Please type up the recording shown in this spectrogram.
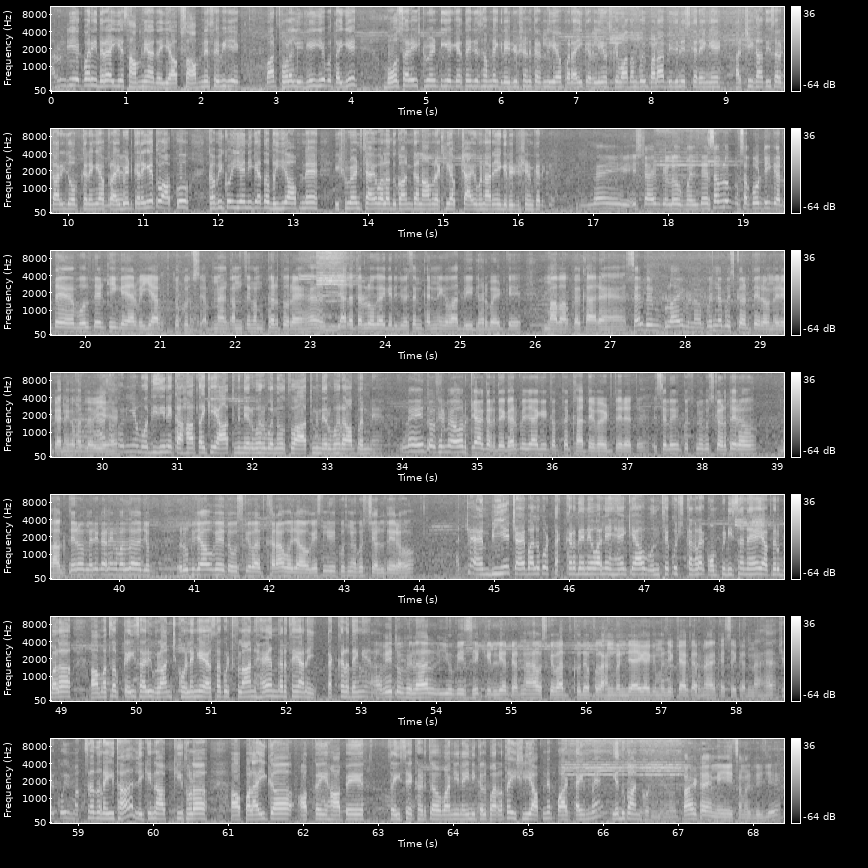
अरुण जी, एक बार इधर आइए, सामने आ जाइए। आप सामने से भी एक बार थोड़ा लीजिए। ये बताइए, बहुत सारे स्टूडेंट ये कहते हैं, जैसे हमने ग्रेजुएशन कर लिया, पढ़ाई कर लिया उसके बाद हम कोई बड़ा बिज़नेस करेंगे, अच्छी खासी सरकारी जॉब करेंगे या प्राइवेट करेंगे तो आपको कभी कोई ये नहीं कहता, भैया, आपने स्टूडेंट चाय वाला दुकान का नाम रख लिया, आप चाय बना रहे हैं ग्रेजुएशन करके नहीं इस टाइप के लोग मिलते हैं सब लोग सपोर्ट ही करते हैं बोलते हैं ठीक है यार भैया आप तो कुछ अपना कम से कम कर तो रहे हैं। ज़्यादातर लोग हैं ग्रेजुएशन करने के बाद भी घर बैठ के माँ बाप का खा रहे हैं। सेल्फ एम्प्लॉय बनाओ कुछ ना कुछ करते रहो मेरे कहने का मतलब ये है। तो नहीं है मोदी जी ने कहा था कि आत्मनिर्भर बनो तो आत्मनिर्भर आप बनने हैं। नहीं तो आखिर में और क्या करते? घर पर जाके कब तक खाते बैठते रहते इसलिए कुछ ना कुछ करते रहो भागते रहो मेरे कहने का मतलब जब रुक जाओगे तो उसके बाद ख़राब हो जाओगे इसलिए कुछ ना कुछ चलते रहो। अच्छा एम बी ए चाय वालों को टक्कर देने वाले हैं क्या? उनसे कुछ तगड़ा कंपटीशन है या फिर बड़ा आ, मतलब कई सारी ब्रांच खोलेंगे? ऐसा कुछ प्लान है अंदर से या नहीं? टक्कर देंगे? अभी तो फ़िलहाल यूपी से क्लियर करना है उसके बाद खुद प्लान बन जाएगा कि मुझे क्या करना है कैसे करना है। अच्छा कोई मकसद नहीं था लेकिन आपकी थोड़ा पढ़ाई का आपका यहाँ पे सही से खर्चा पानी नहीं निकल पा रहा था इसलिए आपने पार्ट टाइम में ये दुकान खोली। पार्ट टाइम ही समझ लीजिए।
